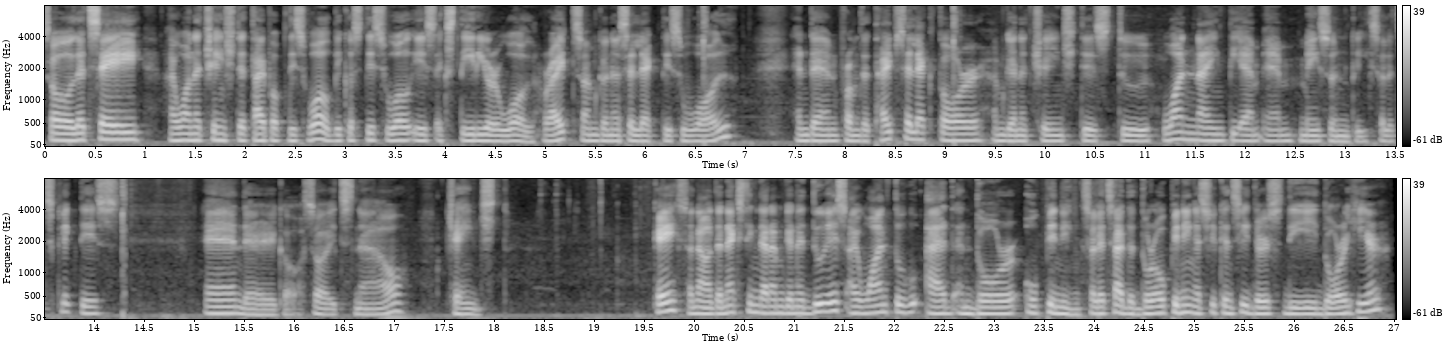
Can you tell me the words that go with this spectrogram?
so let's say I want to change the type of this wall because this wall is exterior wall right so I'm gonna select this wall and then from the type selector I'm gonna change this to 190 mm masonry so let's click this and there you go so it's now changed Okay, so now the next thing that I'm gonna do is I want to add a door opening. So let's add the door opening. As you can see, there's the door here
